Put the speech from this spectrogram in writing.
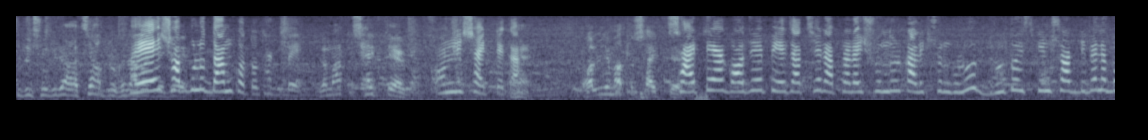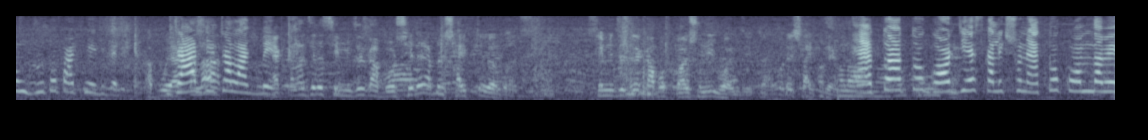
সুযোগ সুবিধা আছে আপনি ওখানে এই সবগুলোর দাম কত থাকবে? এটা মাত্র ষাট টাকা অনলি ষাট টাকা। হ্যাঁ অনলি মাত্র ষাট টাকা গজে। পেয়ে যাচ্ছেন আপনারা এই সুন্দর কালেকশনগুলো দ্রুত স্ক্রিনশট দিবেন এবং দ্রুত পাঠিয়ে দিবেন। যার যেটা লাগবে। এক কালার যেটা সেমিজের কাপড় সেটাই টাকা সেমিজের যে কাপড় পায় শুনি ভয় যেটা ওটা ষাট টাকা। এত এত গর্জিয়াস কালেকশন এত কম দামে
